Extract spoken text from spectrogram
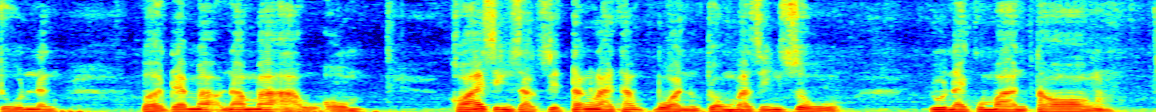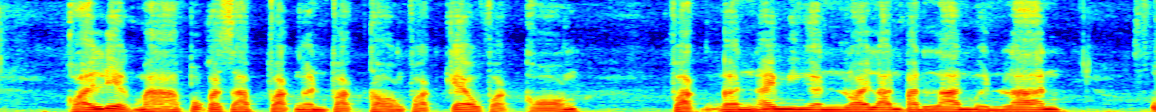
จูนหนึ่งเปิดได้มานามาอาอุโอม ขอให้สิ่งศักดิ์สิทธิ์ทั้งหลายทั้งปวงจงมาสิงสู่ อยู่ในกุมารทอง ขอให้เรียกมหาพกทรัพย์ฝากเงินฝากทองฝากแก้วฝากของฝากเงินให้มีเงินร้อยล้านพันล้านหมื่นล้าน โอ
